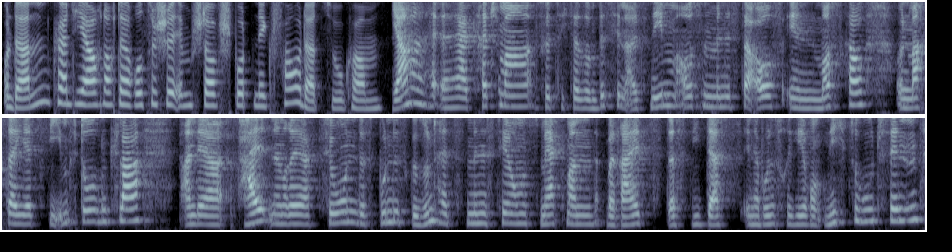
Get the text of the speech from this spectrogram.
Und dann könnte ja auch noch der russische Impfstoff Sputnik V dazukommen. Ja, Herr Kretschmer führt sich da so ein bisschen als Nebenaußenminister auf in Moskau und macht da jetzt die Impfdosen klar. An der verhaltenen Reaktion des Bundesgesundheitsministeriums merkt man bereits, dass die das in der Bundesregierung nicht so gut finden.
